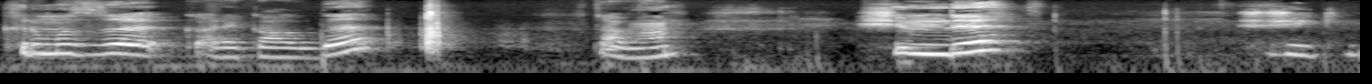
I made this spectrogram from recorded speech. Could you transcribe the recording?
kırmızı kare kaldı. Tamam. Şimdi şu şekil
